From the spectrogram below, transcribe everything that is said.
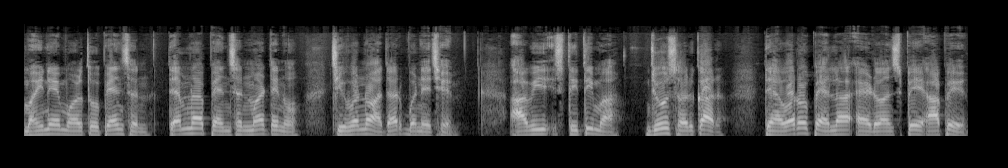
મહિને મળતું પેન્શન તેમના પેન્શન માટેનો જીવનનો આધાર બને છે. આવી સ્થિતિમાં જો સરકાર તહેવારો પહેલાં એડવાન્સ પે આપે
